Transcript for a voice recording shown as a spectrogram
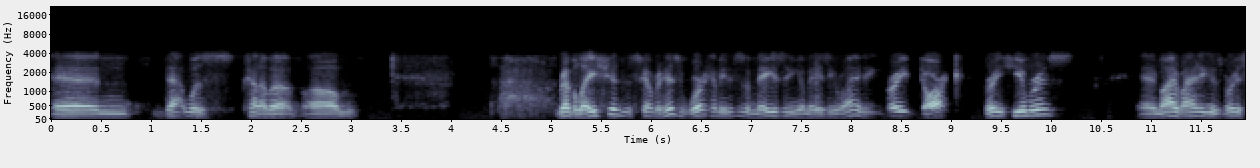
and that was kind of a um, revelation to discover his work. I mean, this is amazing, amazing writing. Very dark, very humorous, and my writing is very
